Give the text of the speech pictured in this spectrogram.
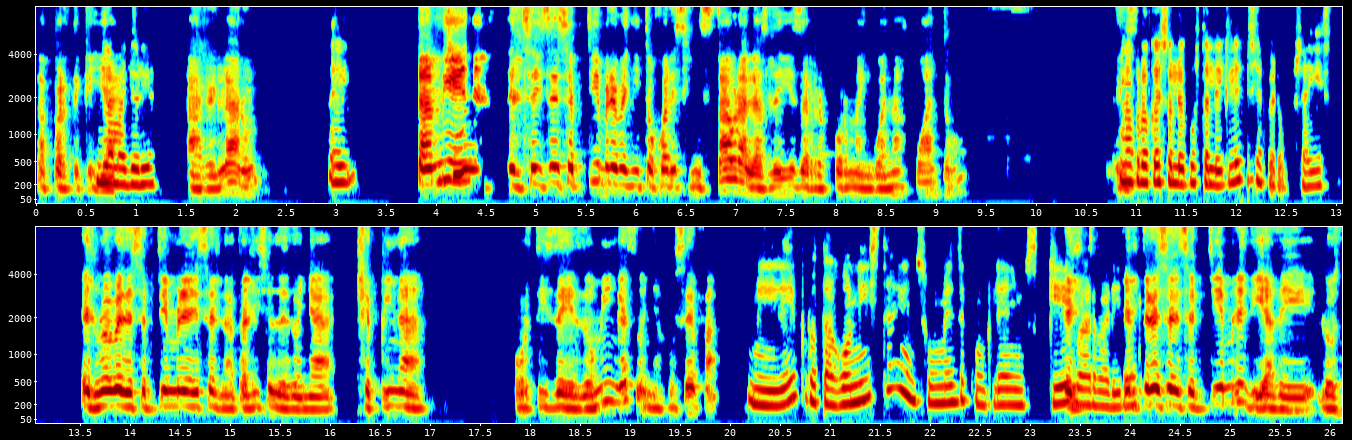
la parte que ya la mayoría. arreglaron. También el 6 de septiembre Benito Juárez instaura las leyes de reforma en Guanajuato. No creo que eso le guste a la iglesia, pero pues ahí está. El 9 de septiembre es el natalicio de doña Chepina Ortiz de Domínguez, doña Josefa. Mire, protagonista en su mes de cumpleaños. Qué barbaridad. El 13 de septiembre, día de los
